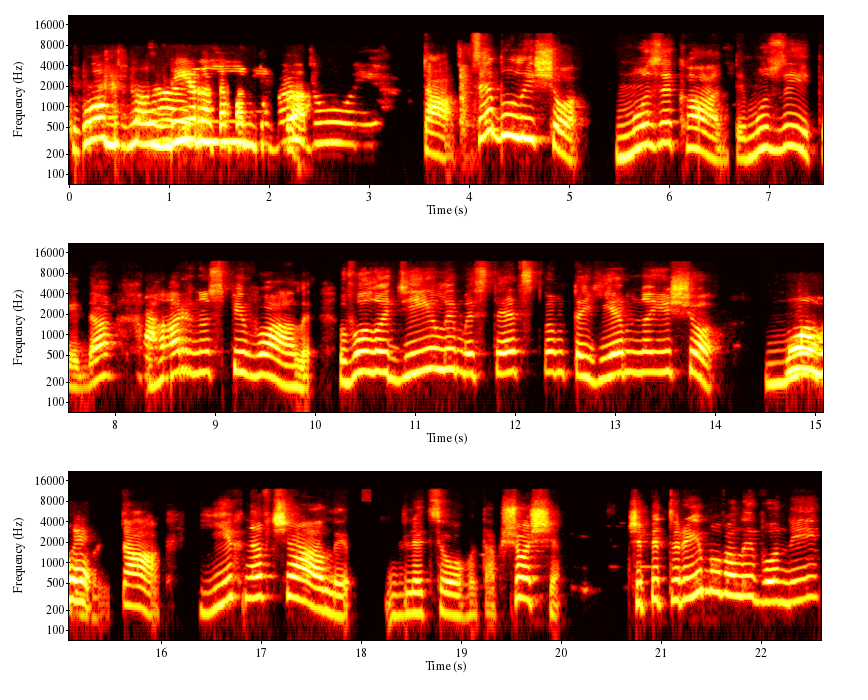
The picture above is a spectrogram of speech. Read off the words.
Кобзон, Ліра та Пантуфра. Так, це були що? Музиканти, музики, да? гарно співали, володіли мистецтвом таємної що? Мови. Так, їх навчали для цього. Так, що ще? Чи підтримували вони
